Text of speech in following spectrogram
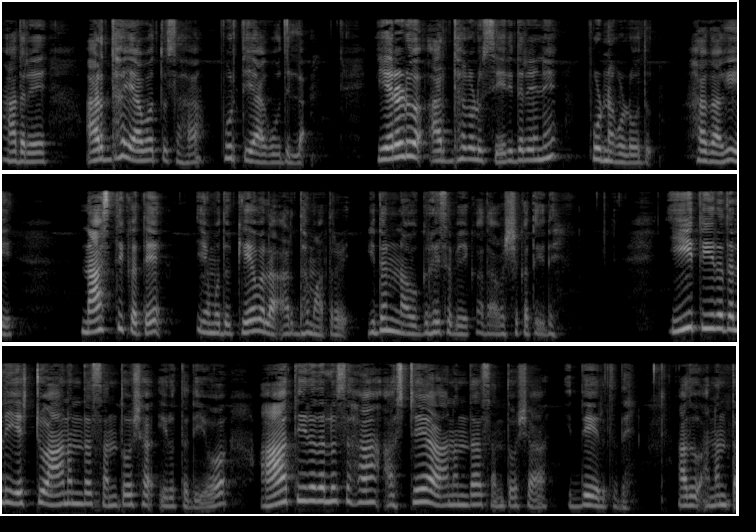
ಆದರೆ ಅರ್ಧ ಯಾವತ್ತೂ ಸಹ ಪೂರ್ತಿಯಾಗುವುದಿಲ್ಲ. ಎರಡು ಅರ್ಧಗಳು ಸೇರಿದರೇನೆ ಪೂರ್ಣಗೊಳ್ಳುವುದು. ಹಾಗಾಗಿ ನಾಸ್ತಿಕತೆ ಎಂಬುದು ಕೇವಲ ಅರ್ಧ ಮಾತ್ರವೇ. ಇದನ್ನು ನಾವು ಗ್ರಹಿಸಬೇಕಾದ ಅವಶ್ಯಕತೆ ಇದೆ. ಈ ತೀರದಲ್ಲಿ ಎಷ್ಟು ಆನಂದ, ಸಂತೋಷ ಇರುತ್ತದೆಯೋ ಆ ತೀರದಲ್ಲೂ ಸಹ ಅಷ್ಟೇ ಆನಂದ, ಸಂತೋಷ ಇದ್ದೇ ಇರುತ್ತದೆ. ಅದು ಅನಂತ.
